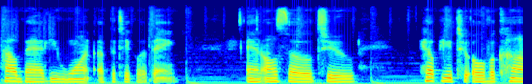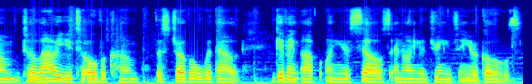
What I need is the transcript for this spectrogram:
how bad you want a particular thing. And also to help you to overcome, to allow you to overcome the struggle without giving up on yourselves and on your dreams and your goals.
